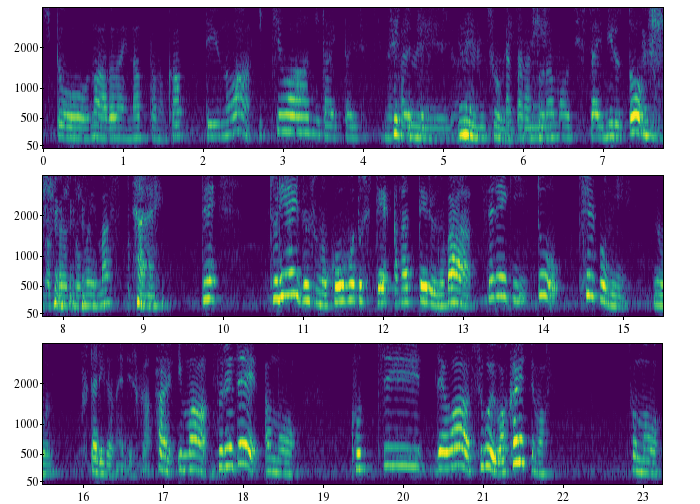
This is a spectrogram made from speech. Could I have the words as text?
人のあだ名になったのかっていうのは1話に大体説明されてるんですよね、うんね。だからドラマを実際見ると分かると思います。はい。でとりあえずその候補として上がっているのがスレギとチェルボミの2人じゃないですか。はい今それであのこっちではすごい分かれてます。その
